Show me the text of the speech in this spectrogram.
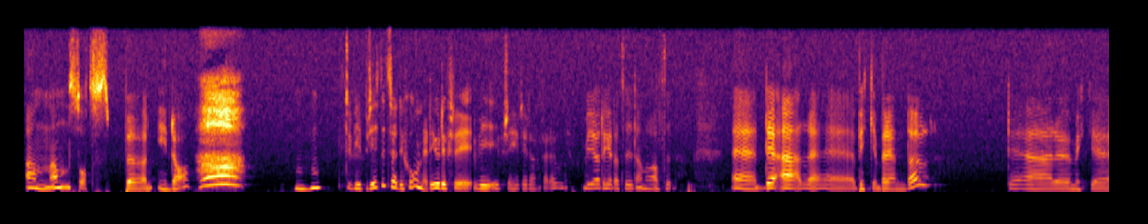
annan sorts bön idag. Mhm. Du, Vi bryter traditioner. Det gjorde vi i och för sig redan förra gången. Vi gör det hela tiden och alltid. Eh, det är eh, mycket bränder. Det är eh, mycket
